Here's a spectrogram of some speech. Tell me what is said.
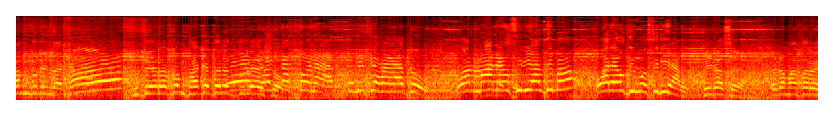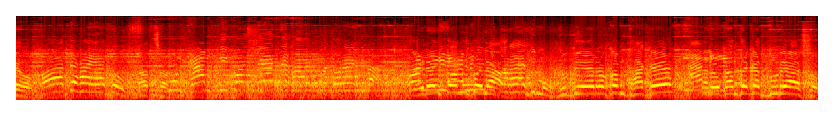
আলহামদুলিল্লাহ যদি এরকম থাকে তাহলে তুমি তো হ্যাঁ তো ওর মারেও সিরিয়াল দিব ওরেও দিব সিরিয়াল ঠিক আছে এটা মাথা রেও আচ্ছা। এটাই তো আমি কইলাম। যদি এরকম থাকে তাহলে ওখান থেকে দূরে আসো।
